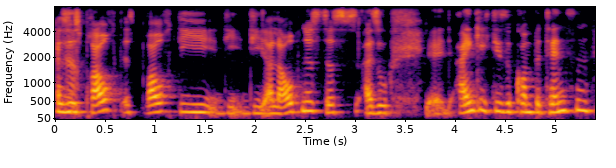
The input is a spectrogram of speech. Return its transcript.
also es braucht, es braucht die, die, die Erlaubnis, dass, also äh, eigentlich diese Kompetenzen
